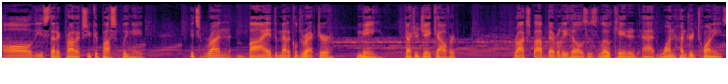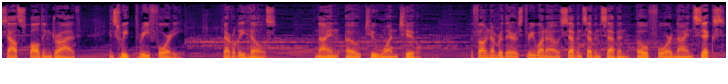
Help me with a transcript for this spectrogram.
all the aesthetic products you could possibly need. It's run by the medical director, me, Dr. Jay Calvert. Rock Beverly Hills is located at 120 South Spalding Drive in Suite 340, Beverly Hills, 90212. The phone number there is 310 777 0496.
